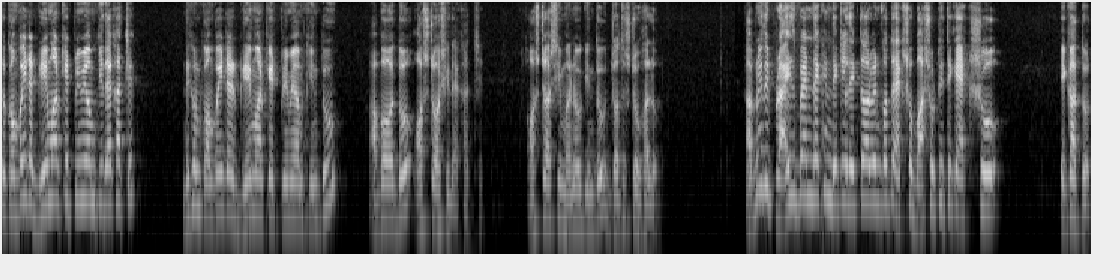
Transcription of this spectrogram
তো কোম্পানিটা গ্রে মার্কেট প্রিমিয়াম কি দেখাচ্ছে? দেখুন কোম্পানিটার গ্রে মার্কেট প্রিমিয়াম কিন্তু আপাতত অষ্টআশি দেখাচ্ছে। অষ্টআশি মানেও কিন্তু যথেষ্ট ভালো। আপনি যদি প্রাইস ব্যান্ড দেখেন, দেখলে দেখতে পারবেন কত? একশো বাষট্টি থেকে একশো একাত্তর।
